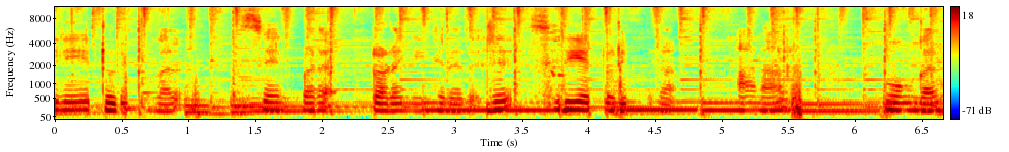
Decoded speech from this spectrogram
இதய துடிப்புகள் செயல்பட தொடங்குகிறது. இது சிறிய துடிப்பு தான் ஆனால் உங்கள்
